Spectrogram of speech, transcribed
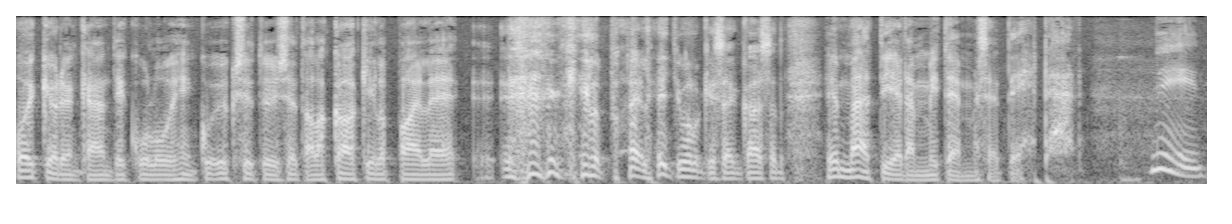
oikeudenkäyntikuluihin, kun yksityiset alkaa kilpailee, kilpailee julkisen kanssa. En mä tiedä, miten me se tehdään. Niin,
